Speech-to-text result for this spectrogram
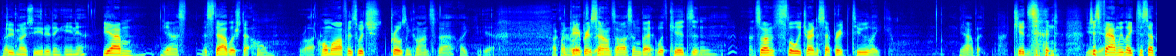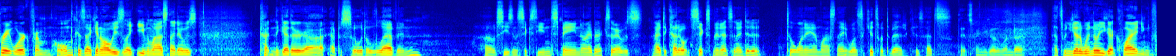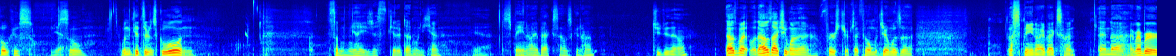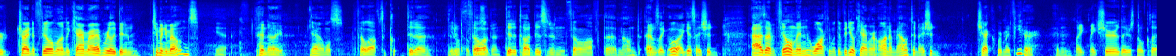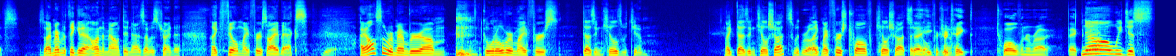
But- Do most editing here now. Yeah, I'm yeah established at home, Right. home office. Which pros and cons to that. Like Yeah. On paper it sounds awesome, but with kids and so I'm slowly trying to separate the two. Like yeah, but kids and just Yeah. family like to separate work from home because I can always like even last night I was cutting together uh, episode eleven of season sixteen Spain Ibex and I was I had to cut out six minutes and I did it till one a.m. last night once the kids went to bed because that's That's when you got the window. that's when you got a window you got quiet and you can focus. Yeah. So when the kids are in school and something, yeah you just get it done when you can. Yeah. Spain Ibex that was a good hunt. Did you do that one? That was my. That was actually one of the first trips I filmed with Jim. Was a a Spain ibex hunt, and uh, I remember trying to film on the camera. I haven't really been in too many mountains, Yeah. and I yeah almost fell off the cl- did a you a know Todd fell up, did a Todd Bissenden and fell off the mountain. I was like, oh, I guess I should, as I'm filming, walking with the video camera on a mountain, I should check where my feet are and like make sure there's no cliffs. So I remember thinking that on the mountain as I was trying to like film my first ibex. Yeah. I also remember um, going over my first dozen kills with Jim, like dozen kill shots with Right. like my first twelve kill shots. So he critiqued twelve in a row back. No, we just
